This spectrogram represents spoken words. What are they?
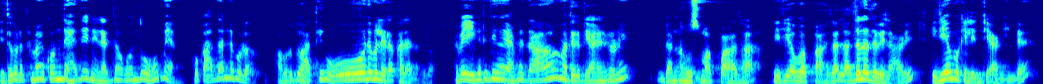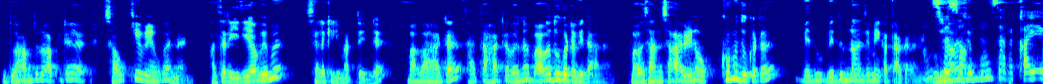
එතකොට තමයි කොන්ද හැදෙන්නේ. නැත්නම් කොන්ද ඔහොම යනවා. ඔක හදන්න පුළුවන්. අවුරුදු 7කින් ඕනෙම ලෙඩක් හදන්න පුළුවන්. හැබැයි ඒකට ඉතින් හැමදාම මතක තියාගන්න ඕනේ ගන්න හුස්මක් පාසා ඉරියව්වක් පාසා ලදලද වෙලාවේ ඉරියව්ව කෙලින් තියානින්න බුදුහාමුදුරුව අපිට සෞඛ්‍ය වේ උගන්වන්නේ. අතර ඉරියව්වෙම සැලකිලිමත් වෙන්න භවහට සතහට වෙන භව දුකට විදා ගන්න. භව සංසාර වෙන ඔක්කොම දුකට බෙදු බෙදුනාන්ස මේ කතා කරන්නේ. උන්වහන්සේ කයේ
